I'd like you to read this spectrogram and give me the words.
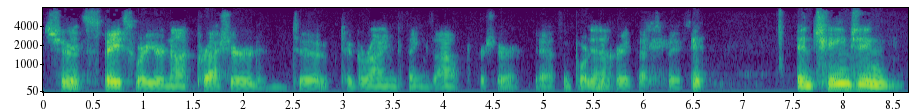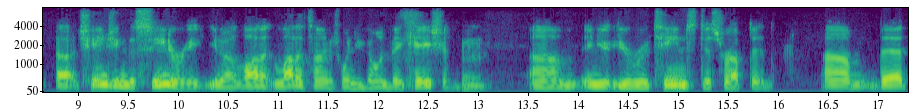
sure it's space where you're not pressured to to grind things out for sure yeah it's important yeah. to create that space and, and changing uh, changing the scenery you know a lot of a lot of times when you go on vacation mm. Um, and your, your routine's disrupted um, that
